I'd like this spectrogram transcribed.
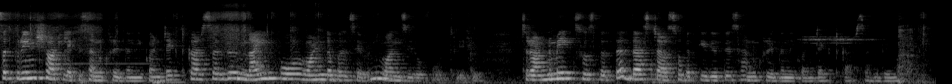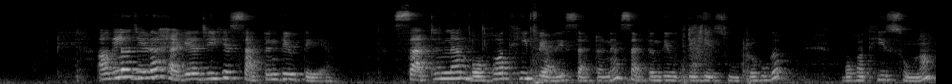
ਸਕਰੀਨਸ਼ਾਟ ਲੈ ਕੇ ਸਾਨੂੰ ਖਰੀਦਣ ਲਈ ਕੰਟੈਕਟ ਕਰ ਸਕਦੇ ਹੋ 9417710432 94177 ਦੇ ਉੱਤੇ ਸਾਨੂੰ ਖਰੀਦਣ ਲਈ ਕੰਟੈਕਟ ਕਰ ਸਕਦੇ ਹੋ। ਅਗਲਾ ਜਿਹੜਾ ਹੈਗਾ ਜੀ, ਇਹ ਸੈਟਨ ਦੇ ਉੱਤੇ ਹੈ। ਸੈਟਨ ਹੈ, ਬਹੁਤ ਹੀ ਪਿਆਰੀ ਸੈਟਨ ਹੈ। ਸੈਟਨ ਦੇ ਉੱਤੇ ਇਹ ਸੂਟ ਰਹੂਗਾ। ਬਹੁਤ ਹੀ ਸੋਹਣਾ।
